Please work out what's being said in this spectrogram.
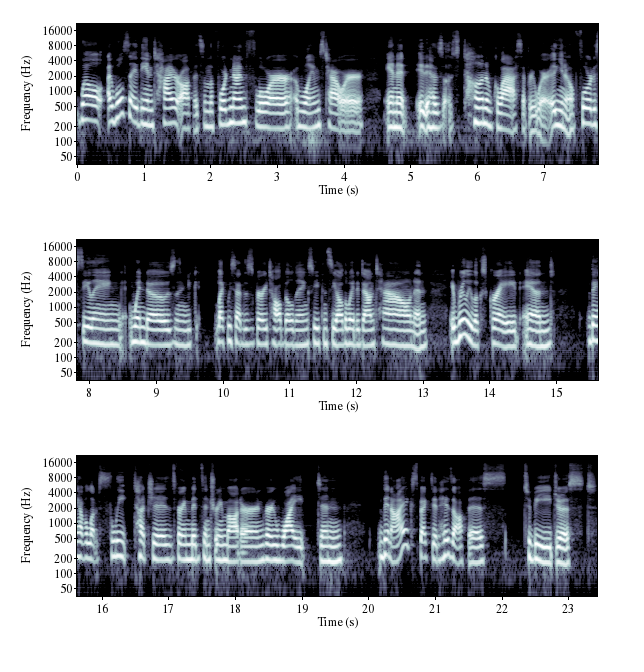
Well, I will say the entire office on the 49th floor of Williams Tower, and it, it has a ton of glass everywhere, you know, floor to ceiling, windows, and you can, like we said, this is a very tall building, so you can see all the way to downtown, and it really looks great. And they have a lot of sleek touches. Very mid-century modern, very white, and then I expected his office to be just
